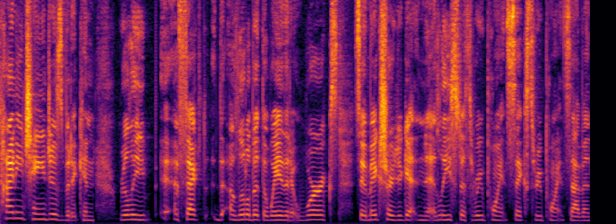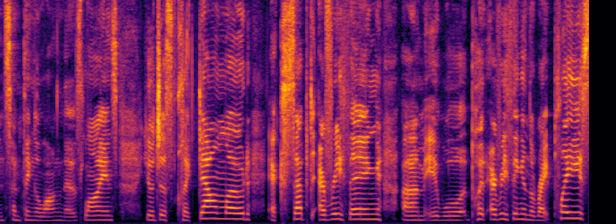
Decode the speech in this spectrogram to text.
tiny changes, but it can really affect a little bit the way that it works. So make sure you're getting at least a 3.6, 3.7, something along those lines. You'll just click download, accept everything. Um, it will put everything in the right place,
